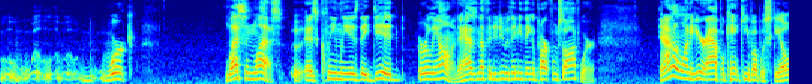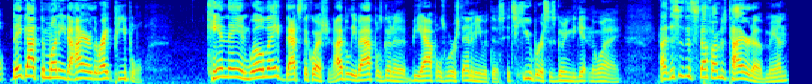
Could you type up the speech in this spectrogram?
work less and less uh, as cleanly as they did early on. It has nothing to do with anything apart from software. And I don't want to hear Apple can't keep up with scale. They got the money to hire the right people. Can they and will they? That's the question. I believe Apple's going to be Apple's worst enemy with this. Its hubris is going to get in the way. Uh, this is the stuff I'm tired of, man.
